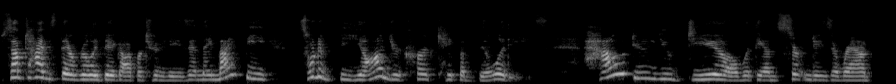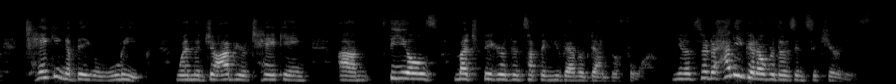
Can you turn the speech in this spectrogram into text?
sometimes they're really big opportunities and they might be sort of beyond your current capabilities. How do you deal with the uncertainties around taking a big leap when the job you're taking um, feels much bigger than something you've ever done before? You know, sort of how do you get over those insecurities?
